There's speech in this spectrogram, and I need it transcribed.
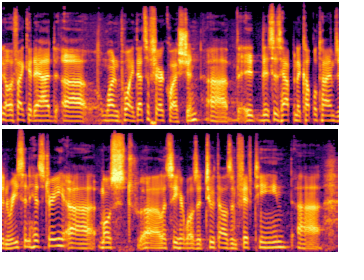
You know, if I could add uh, one point, that's a fair question. Uh, it, this has happened a couple times in recent history. Uh, most, uh, let's see here, what was it 2015 uh,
